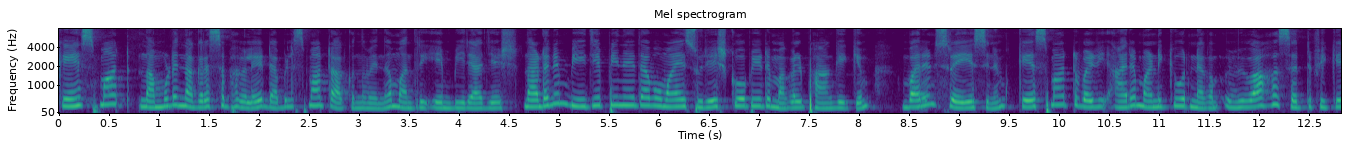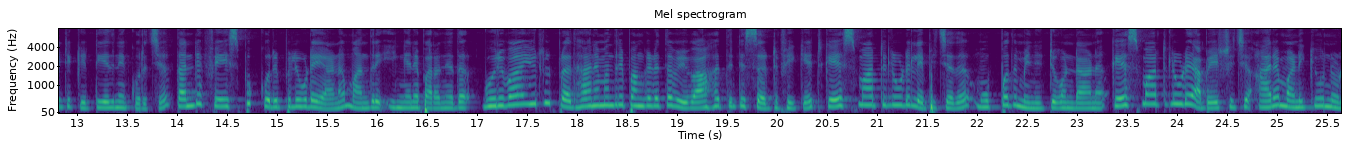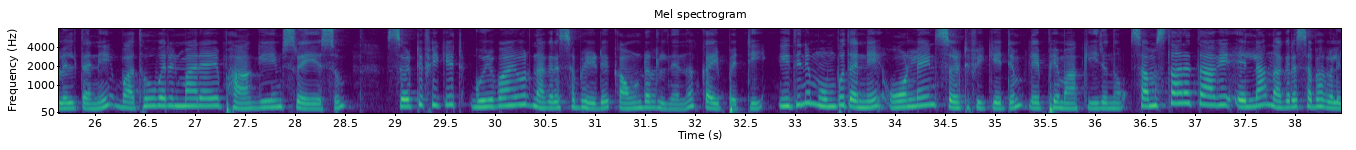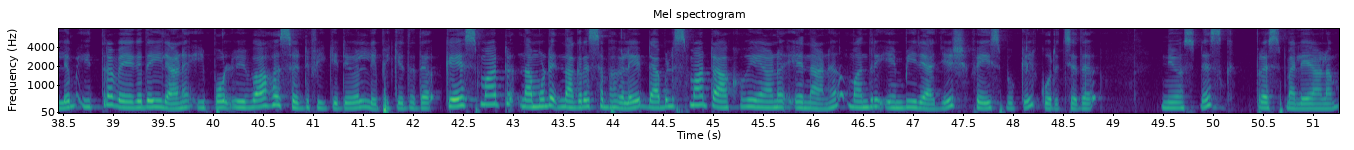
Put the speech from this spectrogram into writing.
K smart നമ്മുടെ നഗരസഭകളെ double smart ആക്കുന്നുവെന്ന് മന്ത്രി M B Rajesh. നടനും ബി ജെ പി നേതാവുമായ സുരേഷ് ഗോപിയുടെ മകൾ ഭാഗ്യയ്ക്കും വരൻ ശ്രേയസിനും കെ സ്മാർട്ട് വഴി അരമണിക്കൂറിനകം വിവാഹ സർട്ടിഫിക്കറ്റ് കിട്ടിയതിനെക്കുറിച്ച് തന്റെ ഫേസ്ബുക്ക് കുറിപ്പിലൂടെയാണ് മന്ത്രി ഇങ്ങനെ പറഞ്ഞത്. ഗുരുവായൂരിൽ പ്രധാനമന്ത്രി പങ്കെടുത്ത വിവാഹത്തിന്റെ സർട്ടിഫിക്കറ്റ് കെ സ്മാർട്ടിലൂടെ ലഭിച്ചത് മുപ്പത് മിനിറ്റ് കൊണ്ടാണ്. കെ സ്മാർട്ടിലൂടെ അപേക്ഷിച്ച് അരമണിക്കൂറിനുള്ളിൽ തന്നെ വധൂവരന്മാരായ ഭാഗ്യയും ശ്രേയസും സർട്ടിഫിക്കറ്റ് ഗുരുവായൂർ നഗരസഭയുടെ കൗണ്ടറിൽ നിന്ന് കൈപ്പറ്റി. ഇതിനു മുമ്പ് തന്നെ ഓൺലൈൻ സർട്ടിഫിക്കറ്റും ലഭ്യമാക്കിയിരുന്നു. സംസ്ഥാനത്താകെ എല്ലാ നഗരസഭകളിലും ഇത്ര വേഗതയിലാണ് ഇപ്പോൾ വിവാഹ സർട്ടിഫിക്കറ്റുകൾ ലഭിക്കുന്നത്. കെ സ്മാർട്ട് നമ്മുടെ നഗരസഭകളെ ഡബിൾ സ്മാർട്ട് ആക്കുകയാണ് എന്നാണ് മന്ത്രി എം ബി രാജേഷ് ഫേസ്ബുക്കിൽ കുറിച്ചത്. News desk press Malayalam.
